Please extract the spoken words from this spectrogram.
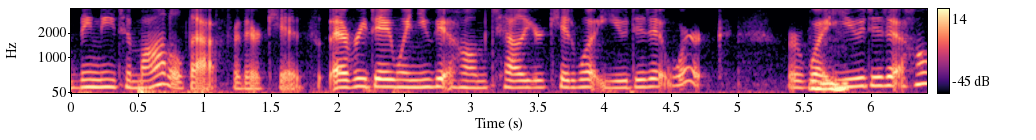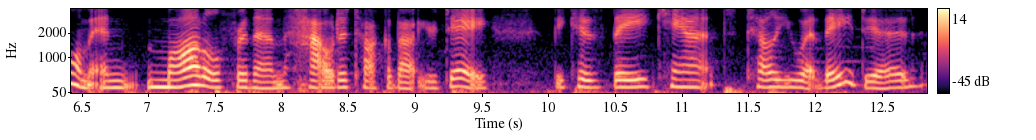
they need to model that for their kids. Every day when you get home, tell your kid what you did at work or what mm-hmm. you did at home and model for them how to talk about your day because they can't tell you what they did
